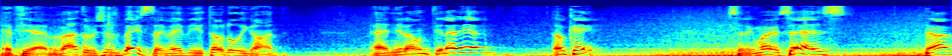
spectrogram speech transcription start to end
If you have matul Yishus Beisai, maybe you're totally gone, and you don't. You're not here. Okay. So the Gemara says, Rav,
